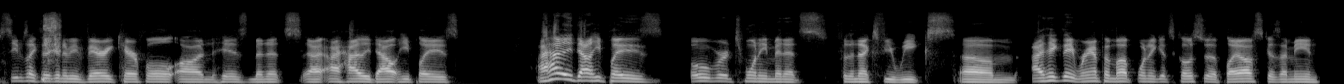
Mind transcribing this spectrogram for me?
seems like they're going to be very careful on his minutes. I, I, highly doubt he plays. I highly doubt he plays over 20 minutes for the next few weeks. Um, I think they ramp him up when it gets closer to the playoffs because I mean,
